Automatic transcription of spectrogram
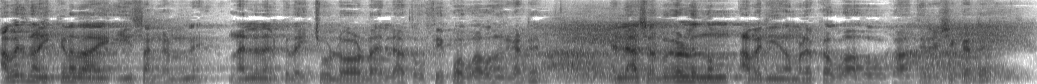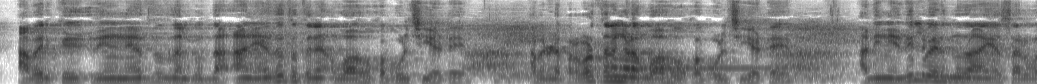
അവർ നയിക്കുന്നതായ ഈ സംഘടനയെ നല്ല നിലയ്ക്ക് നയിച്ചു കൊണ്ടുപോകാനുള്ള എല്ലാ തോഫിക്കും അള്ളാഹു നൽകട്ടെ. എല്ലാ ഷെറുകളിൽ നിന്നും അവർ നമ്മളൊക്കെ അള്ളാഹു കാത്തു രക്ഷിക്കട്ടെ. അവർക്ക് ഇതിന് നേതൃത്വം നൽകുന്ന ആ നേതൃത്വത്തിന് അള്ളാഹു കബൂൾ ചെയ്യട്ടെ. അവരുടെ പ്രവർത്തനങ്ങൾ അള്ളാഹു കബൂൾ ചെയ്യട്ടെ. അതിനെതിൽ വരുന്നതായ സർവ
